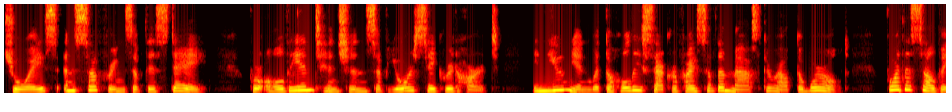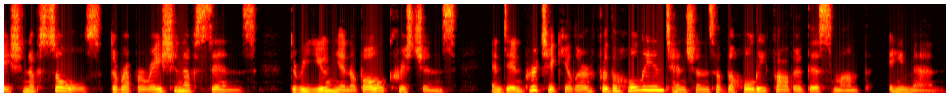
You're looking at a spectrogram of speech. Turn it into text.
joys, and sufferings of this day, for all the intentions of your Sacred Heart, in union with the holy sacrifice of the Mass throughout the world, for the salvation of souls, the reparation of sins, the reunion of all Christians, and in particular for the holy intentions of the Holy Father this month. Amen.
